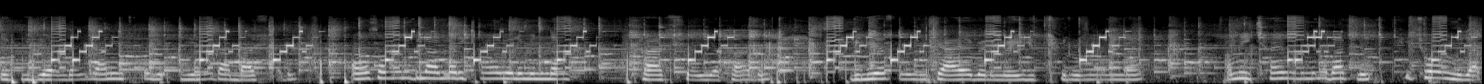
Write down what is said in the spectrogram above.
İlk videomda. Yani YouTube'a yeniden başladım. En son beni bilenler hikaye bölümünden her şeyi yapardım. Biliyorsunuz hikaye bölümü YouTube bölümünden. Ama hikaye bölümüne bakmayın. hiç olmayacak.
